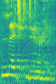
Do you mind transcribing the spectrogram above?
Legendary.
